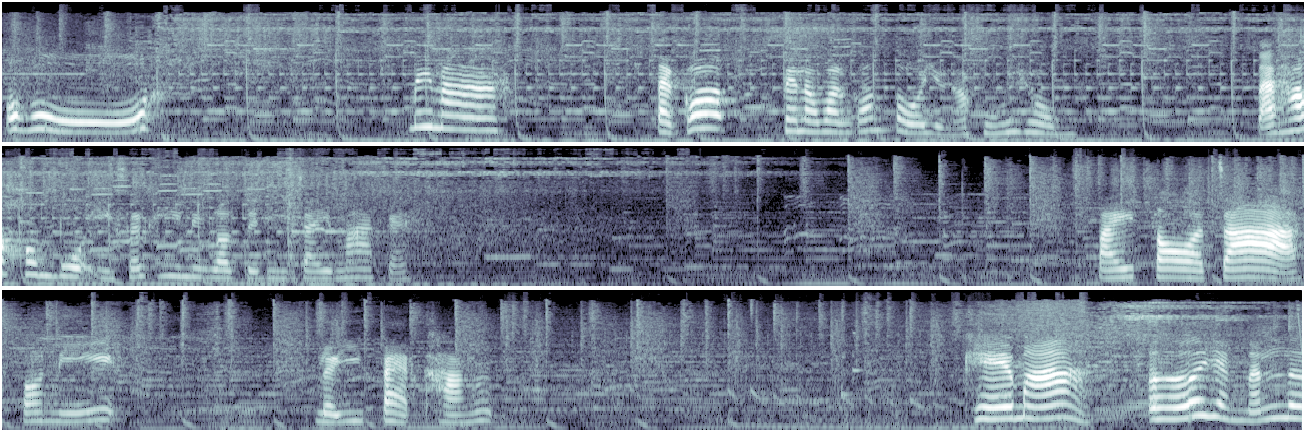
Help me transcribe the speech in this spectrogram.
โอ้โห ไม่มา แต่ก็เป็นรางวัลก้อนโตอยู่นะคุณผู้ชม แต่ถ้าคอมโบอีกสักทีหนึ่งเราจะดีใจมากไง ไปต่อจ้า ตอนนี้ เหลืออีก 8 ครั้ง เคมา เออ อย่างนั้นเล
